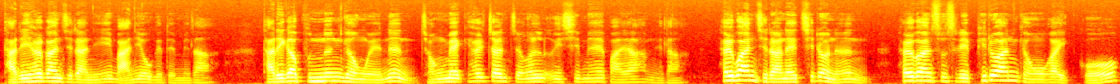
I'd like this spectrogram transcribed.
다리 혈관 질환이 많이 오게 됩니다. 다리가 붓는 경우에는 정맥 혈전증을 의심해 봐야 합니다. 혈관 질환의 치료는 혈관 수술이 필요한 경우가 있고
